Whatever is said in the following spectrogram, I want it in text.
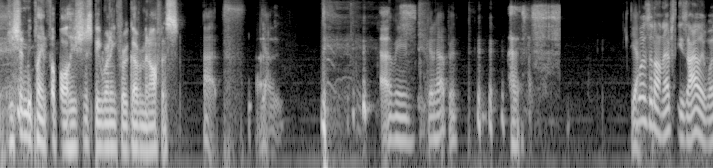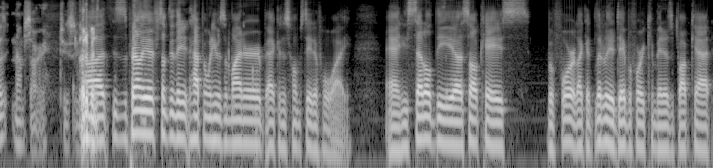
be. he shouldn't be playing football. He should just be running for a government office. Uh, yeah, Uh, I mean, could happen. Yeah. it wasn't on Epstein's Island, was it? No, I'm sorry. Too soon. Could've been. Uh, this is apparently something that happened when he was a minor back in his home state of Hawaii, and he settled the uh, assault case before, like a, literally a day before he committed as a Bobcat.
